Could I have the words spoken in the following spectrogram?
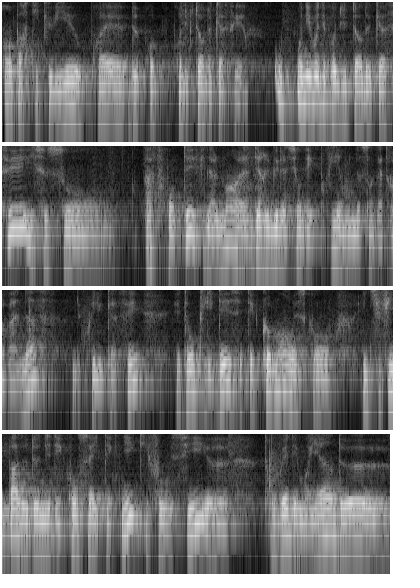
en particulier auprès de producteurs de café. Au niveau des producteurs de café, ils se sont affrontés finalement à la dérégulation des prix en 1989, du prix du café. Et donc l'idée, c'était comment est-ce qu'on... Il ne suffit pas de donner des conseils techniques, il faut aussi euh, trouver des moyens de euh,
